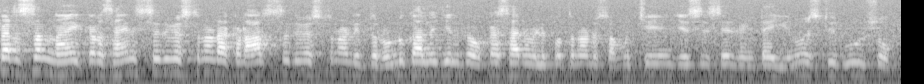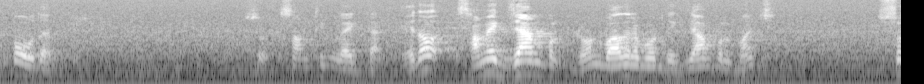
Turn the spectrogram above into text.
పర్సన్ ఇక్కడ సైన్స్ చదివిస్తున్నాడు అక్కడ ఆర్ట్స్ చదివిస్తున్నాడు ఇద్దరు రెండు కాలేజీలకి ఒకేసారి వెళ్ళిపోతున్నాడు సముచ్చయం చేసేసేటంటే యూనివర్సిటీ రూల్స్ ఒప్పుకోవదండి సో సంథింగ్ లైక్ దాట్ ఏదో some example don't bother about the example much so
